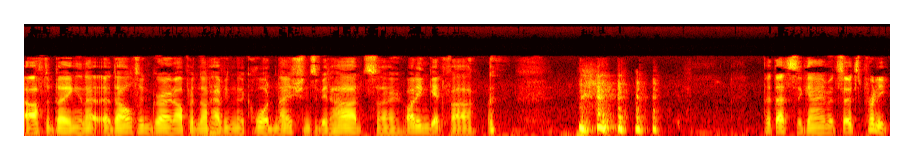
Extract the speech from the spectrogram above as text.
after being an adult and grown up and not having the coordination's a bit hard, so I didn't get far. but that's the game. It's it's pretty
